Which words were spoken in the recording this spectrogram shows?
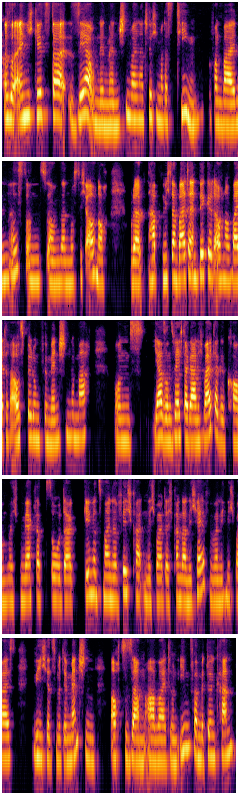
also eigentlich geht es da sehr um den Menschen, weil natürlich immer das Team von beiden ist. Und ähm, dann musste ich auch noch oder habe mich dann weiterentwickelt, auch noch weitere Ausbildungen für Menschen gemacht. Und ja, sonst wäre ich da gar nicht weitergekommen, weil ich gemerkt habe, so, da gehen jetzt meine Fähigkeiten nicht weiter. Ich kann da nicht helfen, wenn ich nicht weiß, wie ich jetzt mit dem Menschen auch zusammenarbeite und ihm vermitteln kann,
